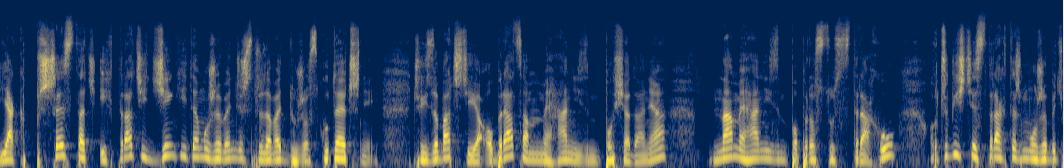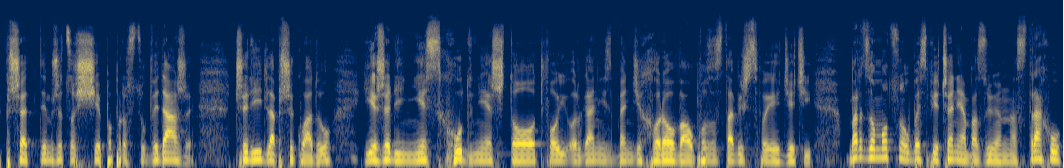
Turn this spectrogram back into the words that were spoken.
jak przestać ich tracić dzięki temu, że będziesz sprzedawać dużo skuteczniej. Czyli zobaczcie, ja obracam mechanizm posiadania na mechanizm po prostu strachu. Oczywiście strach też może być przed tym, że coś się po prostu wydarzy. Czyli dla przykładu, jeżeli nie schudniesz, to Twój organizm będzie chorował, pozostawisz swoje dzieci. Bardzo mocno ubezpieczenia bazują na strachu.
